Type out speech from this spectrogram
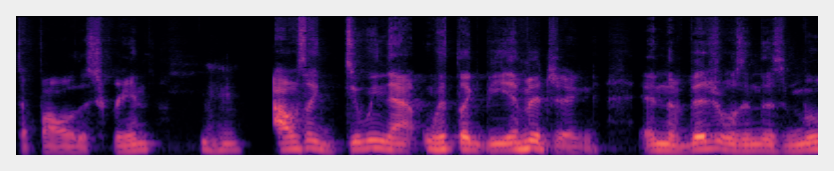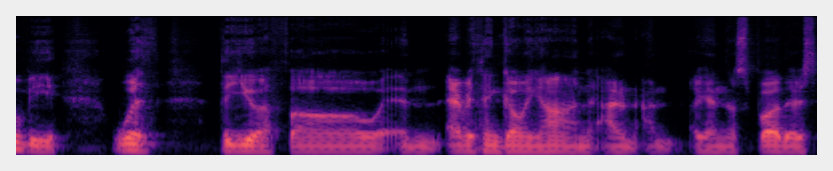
to follow the screen. Mm-hmm. I was like doing that with like the imaging and the visuals in this movie with the UFO and everything going on. I I'm, again, no spoilers.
